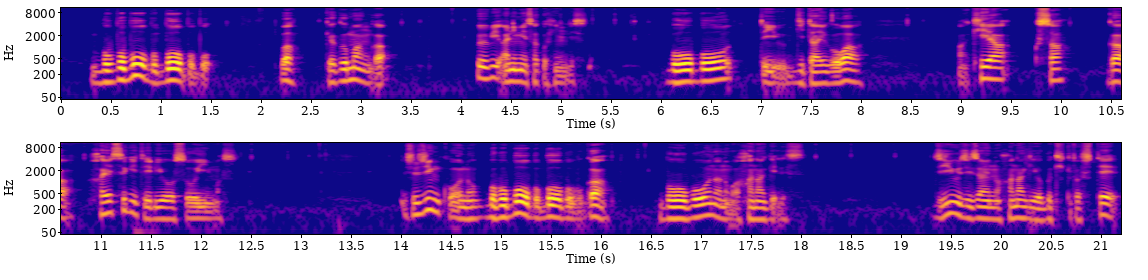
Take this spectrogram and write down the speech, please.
「ボボボーボボーボボ」はギャグ漫画およびアニメ作品です「ボーボー」っていう擬態語は毛や草が生えすぎている様子を言います主人公のボボボーボボーボボがボーボーなのは鼻毛です自由自在の鼻毛を武器として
